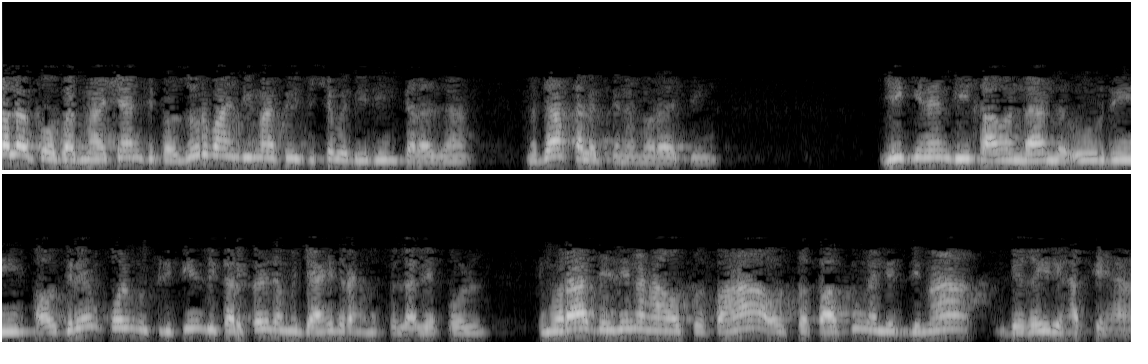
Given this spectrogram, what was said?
خلک او بدمعشان چې په زور باندې ماته چې شوه دي دین ترازه نو دا خلک نه مراد دي یقینا دي خاوندان د اور دي او دریم قول مشرکین ذکر کړی د مجاهد رحمت الله علیه قول مراد دې نه او صفها او صفاقون للدماء بغیر حقها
